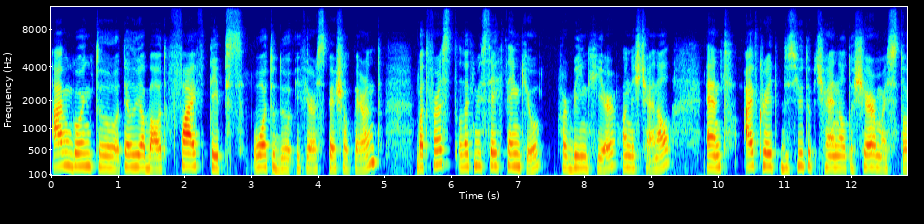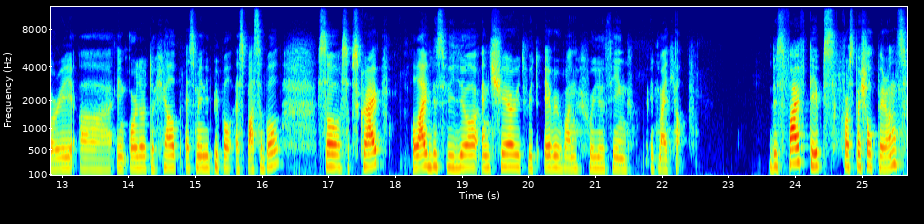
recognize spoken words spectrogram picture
I'm going to tell you about five tips what to do if you're a special parent. But first, let me say thank you for being here on this channel. And I've created this YouTube channel to share my story uh, in order to help as many people as possible. So subscribe, like this video and share it with everyone who you think it might help. These five tips for special parents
